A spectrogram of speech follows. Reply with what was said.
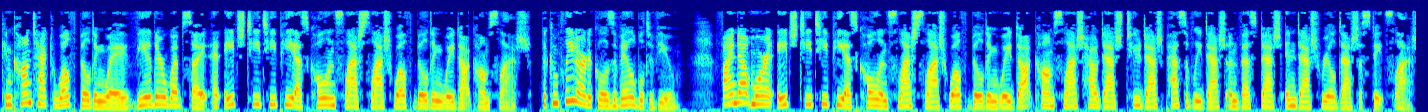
can contact Wealth Building Way via their website at https wealthbuildingway.com. The complete article is available to view. Find out more at https colon slash slash wealthbuildingway.com slash how dash to dash passively dash invest dash in dash real dash estate slash.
